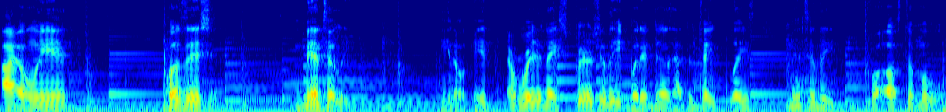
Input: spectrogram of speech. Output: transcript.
I O N. position mentally. You know, it originates spiritually, but it does have to take place mentally for us to move.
